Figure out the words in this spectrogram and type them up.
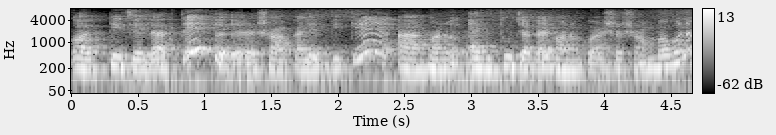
কয়েকটি জেলাতে সকালের দিকে ঘন এক দু জায়গায় ঘন কুয়াশার সম্ভাবনা।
